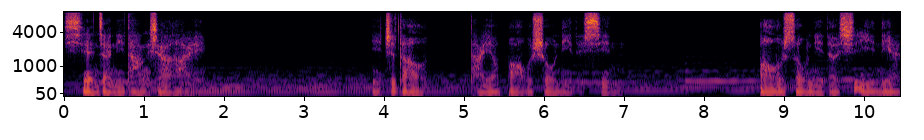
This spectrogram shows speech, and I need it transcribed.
现在你躺下来，你知道。他要保守你的心，保守你的意念，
